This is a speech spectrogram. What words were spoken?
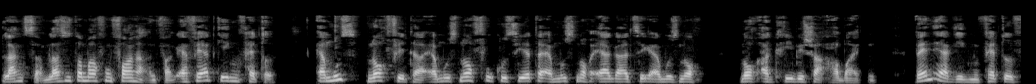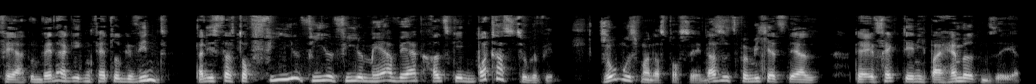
langsam. Lass uns doch mal von vorne anfangen. Er fährt gegen Vettel. Er muss noch fitter, er muss noch fokussierter, er muss noch ehrgeiziger, er muss noch, noch akribischer arbeiten. Wenn er gegen Vettel fährt und wenn er gegen Vettel gewinnt, dann ist das doch viel, viel, viel mehr wert, als gegen Bottas zu gewinnen. So muss man das doch sehen. Das ist für mich jetzt der, der Effekt, den ich bei Hamilton sehe.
